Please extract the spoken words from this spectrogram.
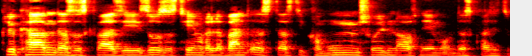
Glück haben, dass es quasi so systemrelevant ist, dass die Kommunen Schulden aufnehmen, um das quasi zu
